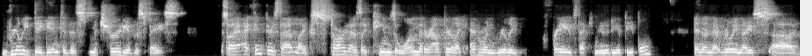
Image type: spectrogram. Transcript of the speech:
really dig into this maturity of the space. So I, I, think there's that like start as like teams of one that are out there. Like everyone really craves that community of people, and then that really nice uh,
